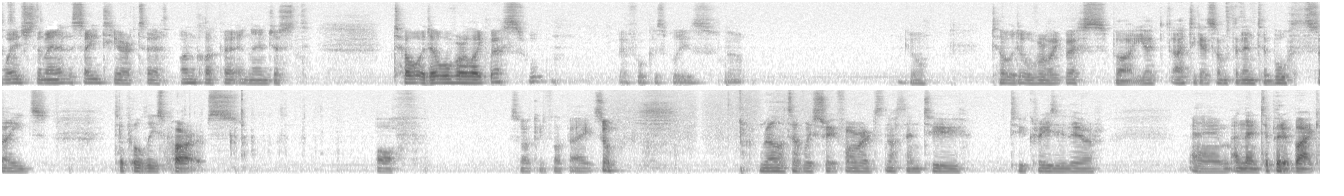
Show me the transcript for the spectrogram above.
wedged them in at the side here to unclip it and then just tilted it over like this. Bit of focus please. No. Go. Tilted it over like this, but you had, I had to get something into both sides to pull these parts off so I could flip it out. So relatively straightforward, nothing too too crazy there. Um, and then to put it back,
